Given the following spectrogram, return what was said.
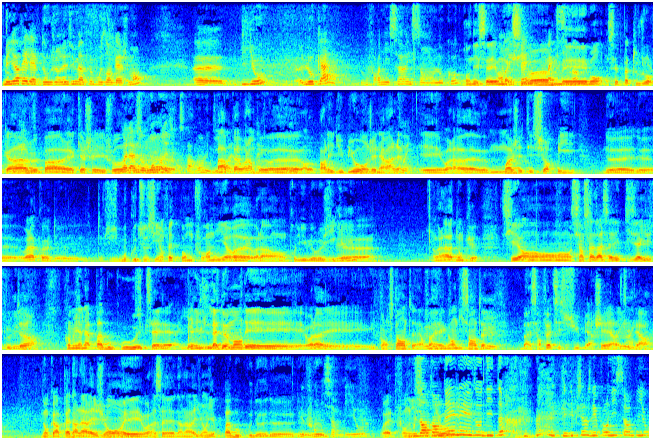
Meilleur élève, donc je résume un peu vos engagements. Euh, bio, euh, local, vos fournisseurs ils sont locaux. On essaye au On maximum, essaie au maximum. mais bon, c'est pas toujours le cas. Ok. Je veux pas cacher les choses. Voilà, au moins on est transparent, on le dit. Bah après voilà, on peut euh, Mm. parler du bio en général. Oui. Et voilà, euh, moi j'étais surpris de, de- voilà quoi, de, de- j'ai beaucoup de soucis en fait pour me fournir euh, Mhm. voilà en produits biologiques. Mhm. euh, voilà, donc si on si s'adresse à des petits agriculteurs, comme il y en a pas beaucoup et que la demande est voilà est, est constante, enfin Mhm. est grandissante Mhm. bah, c'est- en fait c'est super cher, etc. Donc après dans la région et voilà, dans la région il n'y a pas beaucoup de, de, fournisseurs bio. ouais, de Vous fournisseurs entendez bio. les auditeurs? Philippe cherche des fournisseurs bio.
